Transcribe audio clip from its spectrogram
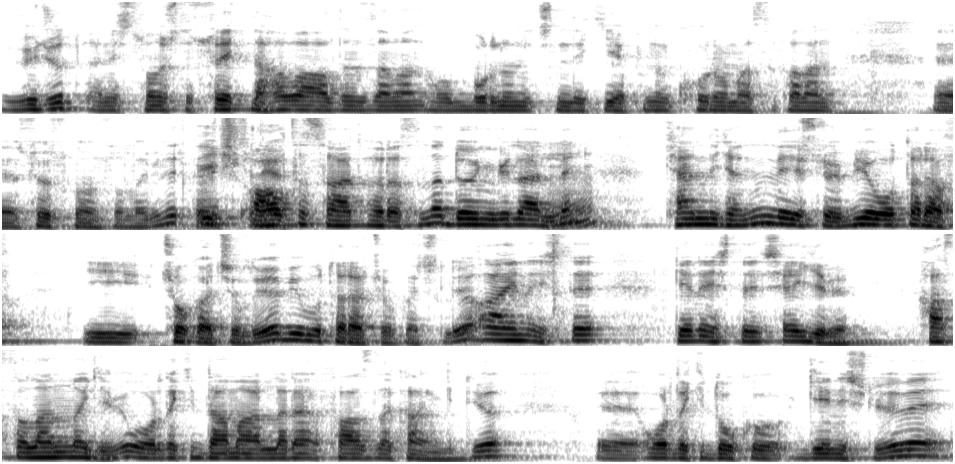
vücut hani sonuçta sürekli hava aldığın zaman o burnun içindeki yapının koruması falan e, söz konusu olabilir. Değiştiriyor. 3-6 saat arasında döngülerle kendi kendini değiştiriyor. Bir o taraf iyi çok açılıyor, bir bu taraf çok açılıyor. Aynı işte gene işte şey gibi hastalanma gibi oradaki damarlara fazla kan gidiyor. E, oradaki doku genişliyor ve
